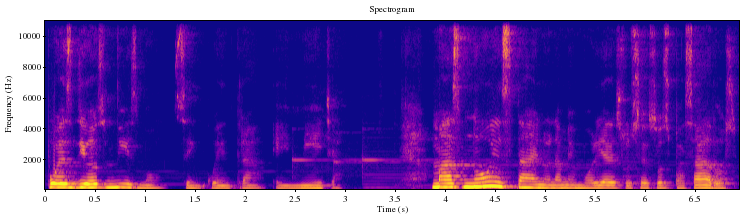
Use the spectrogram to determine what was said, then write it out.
pues Dios mismo se encuentra en ella mas no está en una memoria de sucesos pasados,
